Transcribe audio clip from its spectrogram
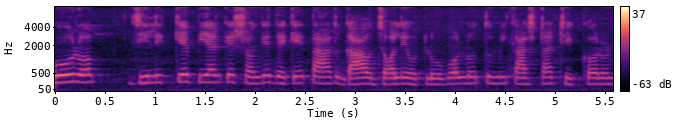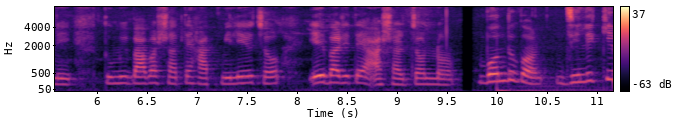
গৌরব ঝিলিককে পিয়ারকে সঙ্গে দেখে তার গাও জলে উঠল। বলল, তুমি কাজটা ঠিক করনি। তুমি বাবার সাথে হাত মিলিয়েছ এ বাড়িতে আসার জন্য। বন্ধুগণ, ঝিলিক কি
